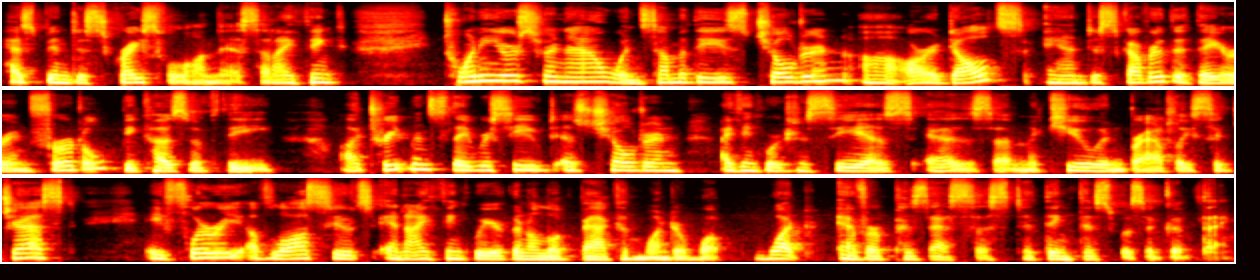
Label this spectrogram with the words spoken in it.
has been disgraceful on this. And I think 20 years from now, when some of these children uh, are adults and discover that they are infertile because of the uh, treatments they received as children, I think we're going to see, as as uh, McHugh and Bradley suggest, a flurry of lawsuits. And I think we are going to look back and wonder what whatever possessed us to think this was a good thing.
